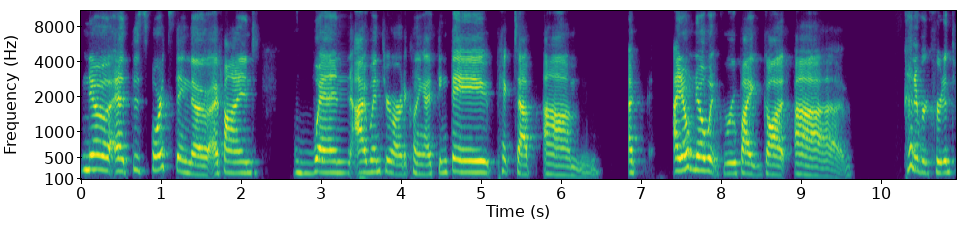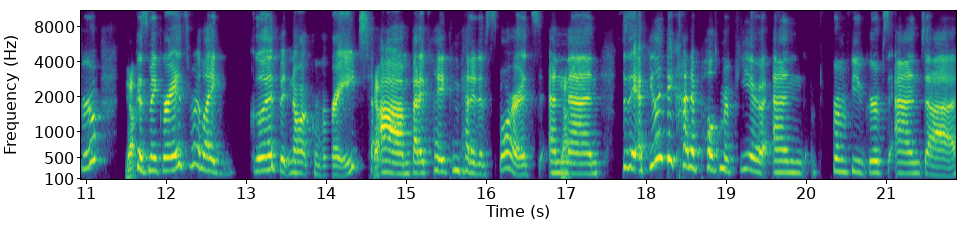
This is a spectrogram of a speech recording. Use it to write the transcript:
no, at the sports thing though, I find when I went through articling, I think they picked up um I don't know what group I got uh kind of recruited through because yep. my grades were like good but not great. Yep. um but i played competitive sports and yep. then so they i feel like they kind of pulled from a few and from a few groups and uh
